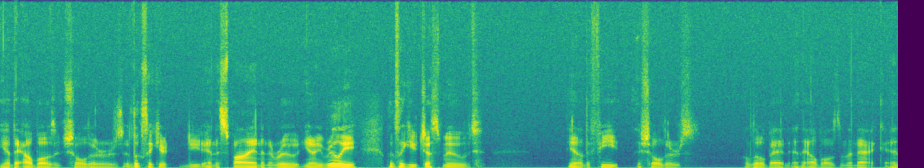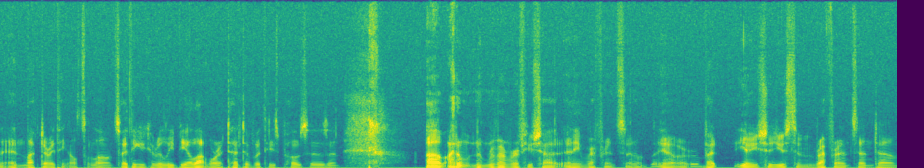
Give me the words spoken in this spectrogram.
you know, the elbows and shoulders. It looks like you're, you, and the spine and the root, you know, it really looks like you just moved, you know, the feet, the shoulders, a little bit and the elbows and the neck and, and left everything else alone. So I think you could really be a lot more attentive with these poses and um, I don't remember if you shot any reference, I don't, you know, or, but you know, you should use some reference and um,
